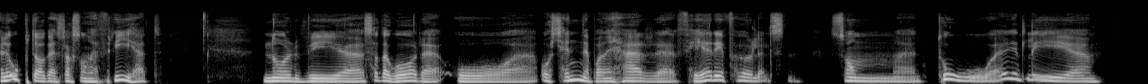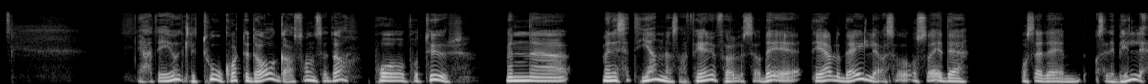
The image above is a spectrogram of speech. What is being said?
eller oppdaga en slags sånn frihet når vi eh, setter av gårde og, eh, og, kjenner på denne feriefølelsen som to egentlig Ja, det er jo egentlig to korte dager, sånn sett, da, på, på tur, men, men, jeg sitter igjen med en sånn feriefølelse, og det er, det er jævlig deilig, altså, og så er er er det billig.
